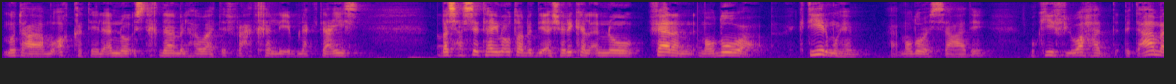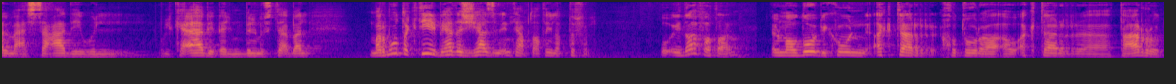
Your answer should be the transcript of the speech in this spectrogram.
متعة مؤقتة لأنه استخدام الهواتف رح تخلي ابنك تعيس. بس حسيت هاي نقطة بدي أشاركها لأنه فعلا موضوع كتير مهم موضوع السعادة. وكيف الواحد بتعامل مع السعادة والكآبة بالمستقبل. مربوطة كتير بهذا الجهاز اللي أنت عم تعطيه للطفل. وإضافة الموضوع بيكون أكثر خطورة أو أكثر تعرض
